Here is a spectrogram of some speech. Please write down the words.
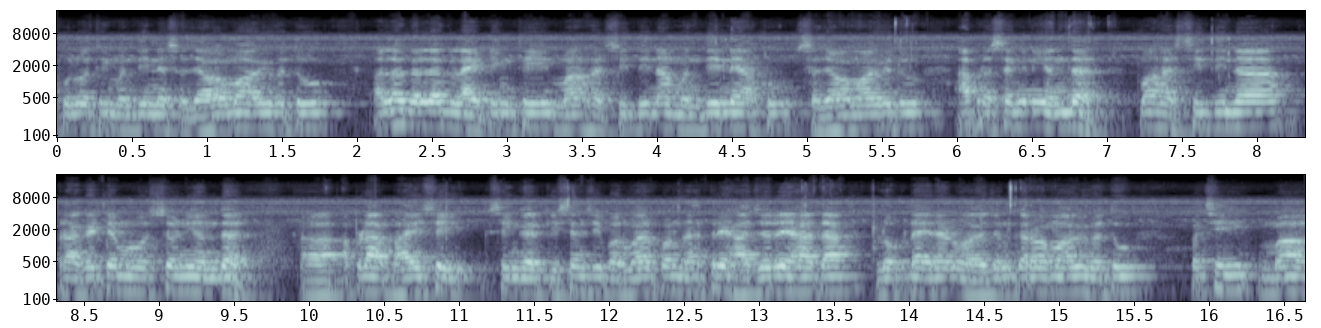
ફૂલોથી મંદિરને સજાવવામાં આવ્યું હતું. અલગ અલગ લાઇટિંગથી માં હર્ષિદીના મંદિરને આખું સજાવવામાં આવ્યું હતું. આ પ્રસંગની અંદરમાં હર્ષિદીના પ્રાગટ્ય મહોત્સવની અંદર આપણા ભાઈ સિંગર કિશનસિંહ પરમાર પણ રાત્રે હાજર રહ્યા હતા. લોક ડાયરાનું આયોજન કરવામાં આવ્યું હતું. પછી માં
